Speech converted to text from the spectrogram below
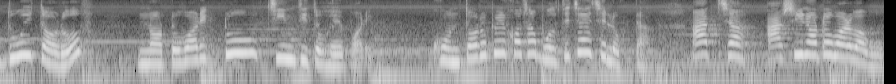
দুই তরফ নটবর একটু চিন্তিত হয়ে পড়ে। কোন তরফের কথা বলতে চাইছে লোকটা? আচ্ছা আসি নটবরবাবু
